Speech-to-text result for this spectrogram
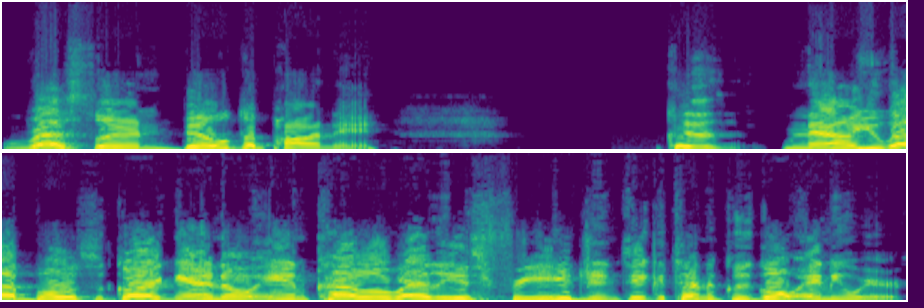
wrestler and build upon it? Because now you got both Gargano and Kyle O'Reilly as free agents. They could technically go anywhere.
